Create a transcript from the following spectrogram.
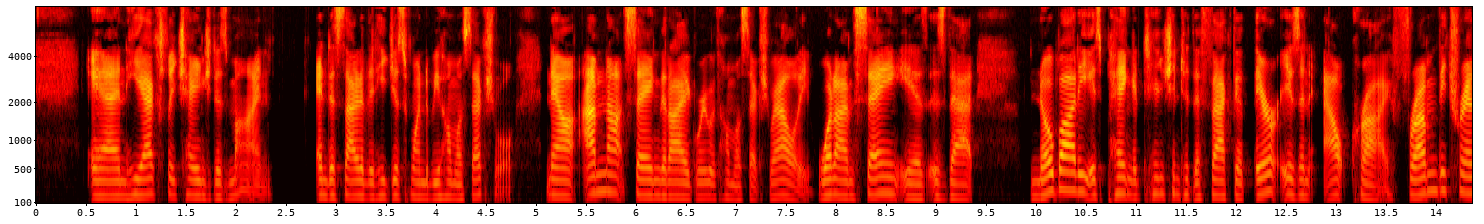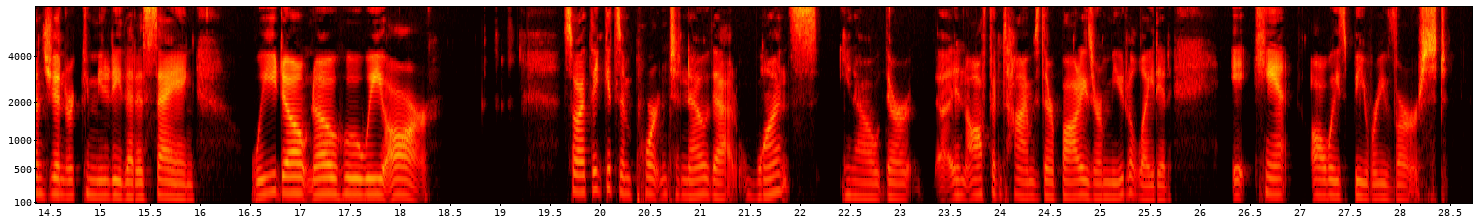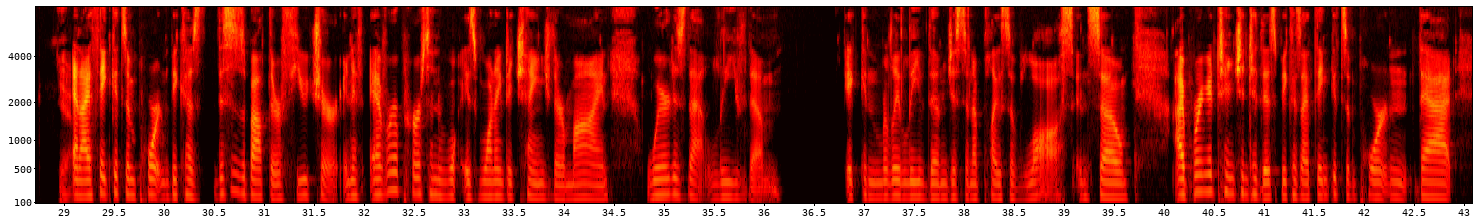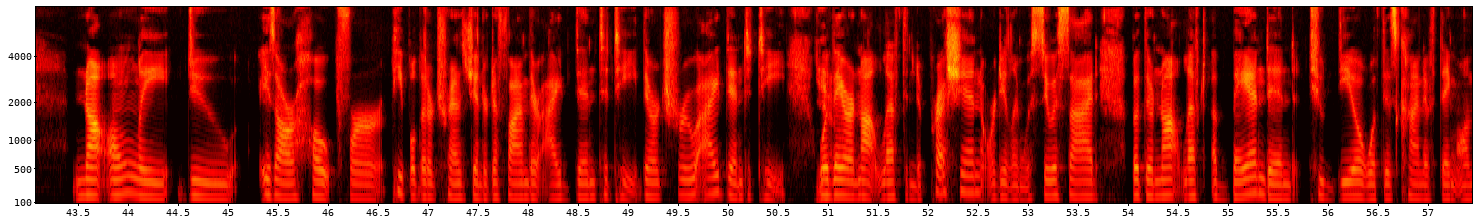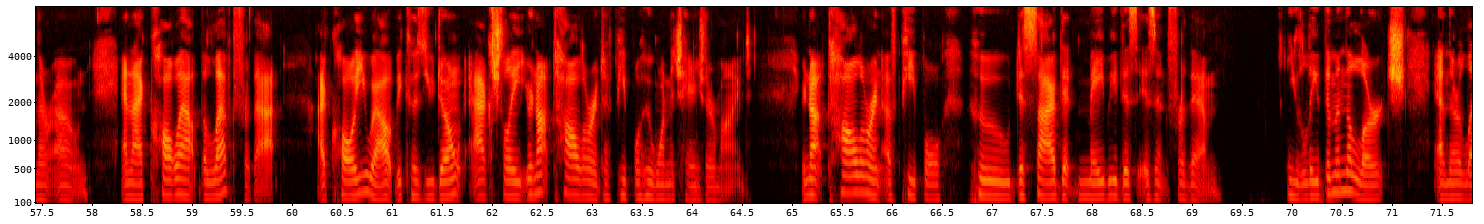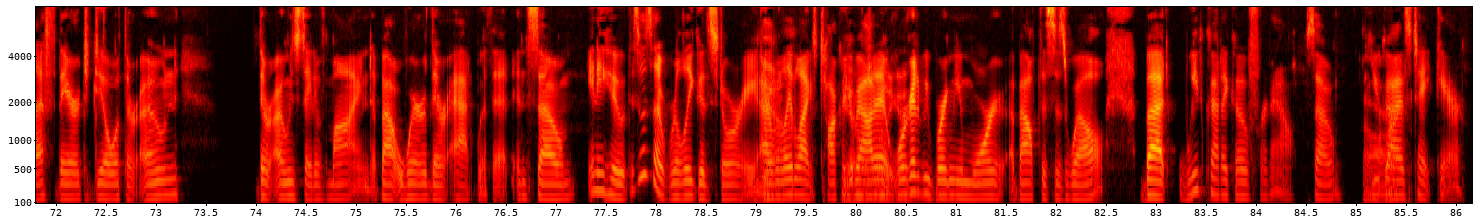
And he actually changed his mind and decided that he just wanted to be homosexual. Now, I'm not saying that I agree with homosexuality. What I'm saying is is that nobody is paying attention to the fact that there is an outcry from the transgender community that is saying, "We don't know who we are." So I think it's important to know that once you know they're uh, and oftentimes their bodies are mutilated it can't always be reversed. Yeah. And I think it's important because this is about their future. And if ever a person w- is wanting to change their mind, where does that leave them? It can really leave them just in a place of loss. And so I bring attention to this because I think it's important that not only do is our hope for people that are transgender to find their identity, their true identity, where Yeah. they are not left in depression or dealing with suicide, but they're not left abandoned to deal with this kind of thing on their own. And I call out the left for that. I call you out because you don't actually, you're not tolerant of people who want to change their mind. You're not tolerant of people who decide that maybe this isn't for them. You leave them in the lurch and they're left there to deal with their own their own state of mind about where they're at with it. And so, anywho, this was a really good story. I really liked talking Yeah, about it. really We're going to be bringing more about this as well, but we've got to go for now. So, All you right. guys take care.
